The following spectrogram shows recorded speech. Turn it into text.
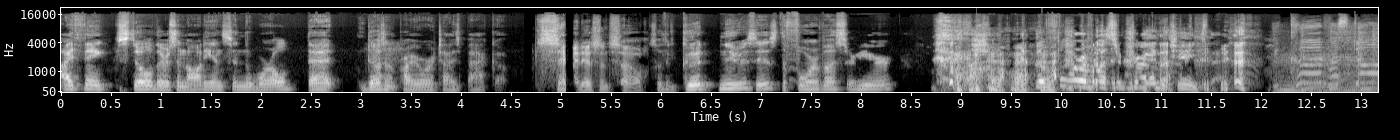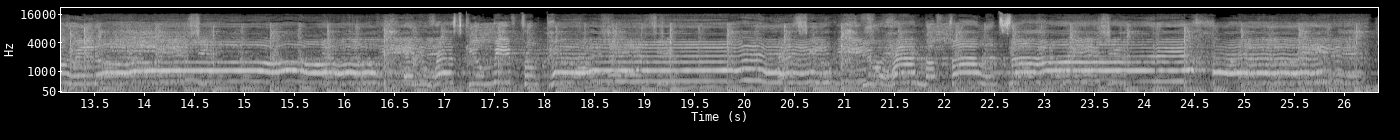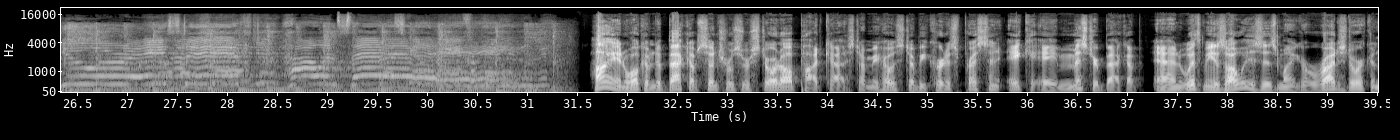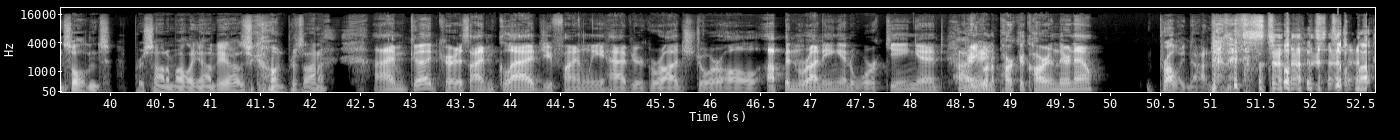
I think still there's an audience in the world that doesn't prioritize backup. Say it isn't so. So the good news is the four of us are here. the four of us are trying to change that. Hi, and welcome to Backup Central's Restore It All podcast. I'm your host, W. Curtis Preston, aka Mr. Backup. And with me, as always, is my garage door consultant, Prasanna Malaiyandi. How's it going, Prasanna? I'm good, Curtis. I'm glad you finally have your garage door all up and running and working. And are you going to park a car in there now? Probably not. it's, still, it's, still not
